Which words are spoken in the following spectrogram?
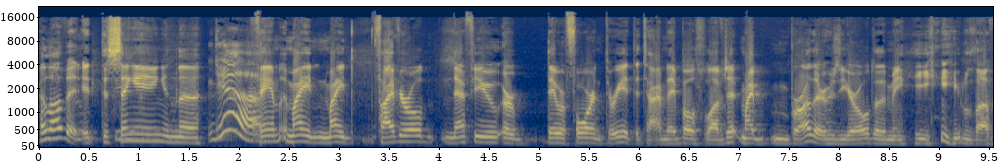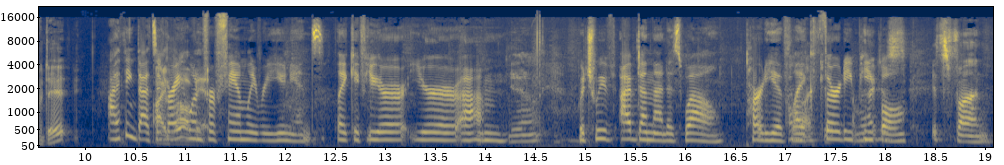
I love it. it the singing and the Yeah. Family. My my five year old nephew, or they were four and three at the time. They both loved it. My brother, who's a year older than me, he, he loved it. I think that's a I great one it. for family reunions. Like if you're you're um, yeah. which we've I've done that as well. Party of I like, it. 30 I mean, people. just- it's fun.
